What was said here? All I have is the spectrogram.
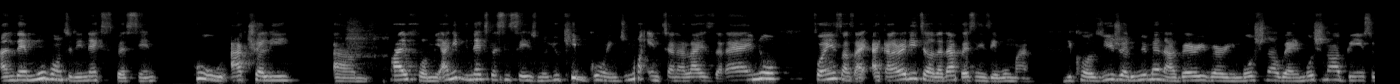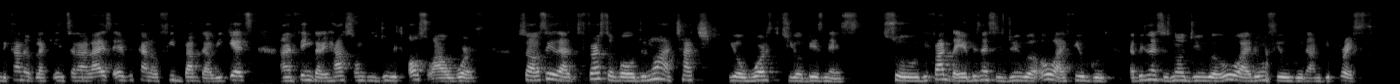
and then move on to the next person who will actually um, buy from me. And if the next person says no, you keep going. Do not internalize that. I know, for instance, I, I can already tell that that person is a woman because usually women are very, very emotional. We're emotional beings, so we kind of like internalize every kind of feedback that we get and think that it has something to do with also our worth. So I'll say that first of all, do not attach your worth to your business. So the fact that your business is doing well, oh, I feel good. My business is not doing well, oh, I don't feel good. I'm depressed.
